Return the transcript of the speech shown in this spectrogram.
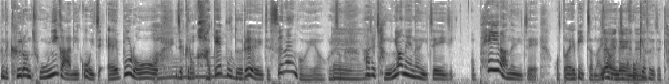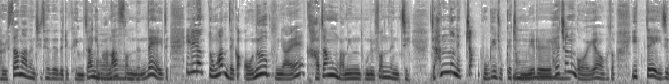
근데 그런 종이가 아니고 이제 앱으로 아. 이제 그런 가계부들을 이제 쓰는 거예요. 그래서 네. 사실 작년에는 이제 뭐 페이라는 이제 어떤 앱이 있잖아요. 네, 이제 네, 네. 거기에서 이제 결산하는 지세대들이 굉장히 어. 많았었는데 이제 1년 동안 내가 어느 분야에 가장 많은 돈을 썼는지 이제 한눈에 쫙 보기 좋게 정리를 음. 해주는 거예요. 그래서 이때 이제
